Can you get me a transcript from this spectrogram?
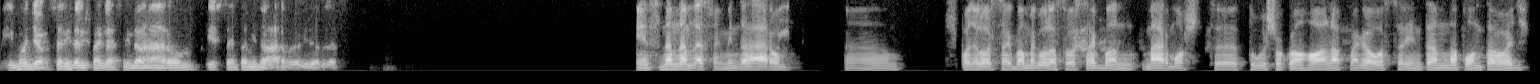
Én mondjam, szerintem is meg lesz mind a három, és szerintem mind a három rövidebb lesz. Én szerintem nem lesz meg mind a három. Spanyolországban, meg Olaszországban már most túl sokan halnak meg ahhoz szerintem naponta, hogy,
